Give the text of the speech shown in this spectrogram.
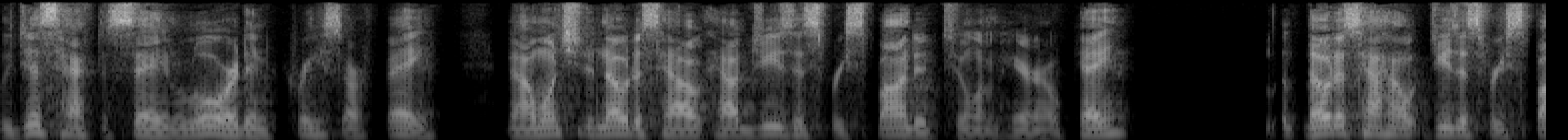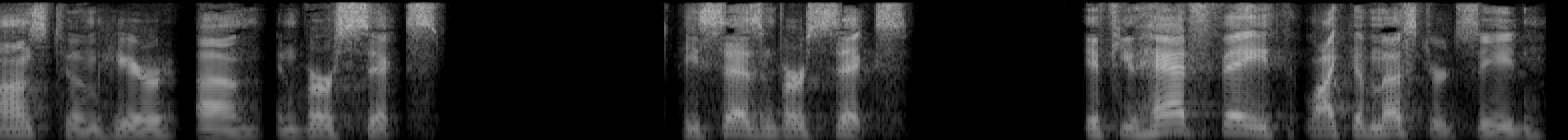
we just have to say, Lord, increase our faith. Now, I want you to notice how, how Jesus responded to him here, okay? Notice how Jesus responds to him here uh, in verse 6. He says in verse 6 If you had faith like a mustard seed,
